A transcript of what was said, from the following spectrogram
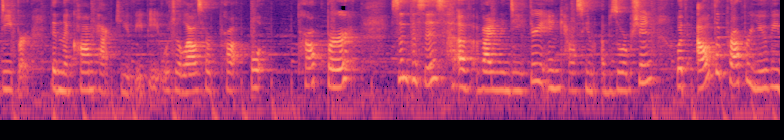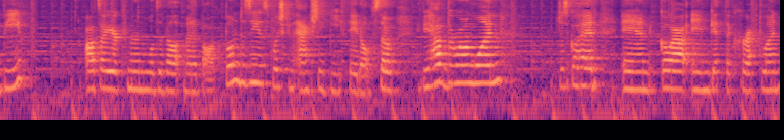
deeper than the compact UVB, which allows for pro proper synthesis of vitamin D3 and calcium absorption. Without the proper UVB, odds are your chameleon will develop metabolic bone disease, which can actually be fatal. So if you have the wrong one, just go ahead and go out and get the correct one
